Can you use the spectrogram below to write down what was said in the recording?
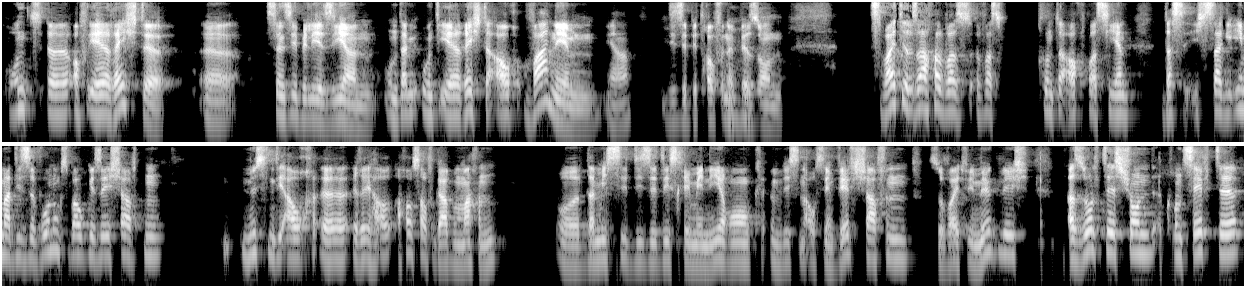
und äh, auf ihre Rechte äh, sensibilisieren und, und ihre Rechte auch wahrnehmen, ja, diese betroffene mhm. Person. Zweite Sache, was, was konnte auch passieren, dass ich sage immer, diese Wohnungsbaugesellschaften müssen die auch äh, ihre Hausaufgaben machen, uh, damit sie diese Diskriminierung ein bisschen aus dem Welt schaffen, so weit wie möglich. Da sollte es schon Konzepte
